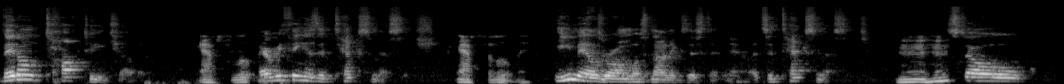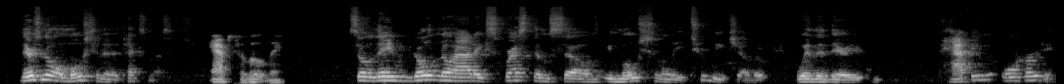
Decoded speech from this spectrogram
they don't talk to each other. Absolutely. Everything is a text message. Absolutely. Emails are almost non-existent now. It's a text message. Mm-hmm. So there's no emotion in a text message. Absolutely. So they don't know how to express themselves emotionally to each other, whether they're happy or hurting.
